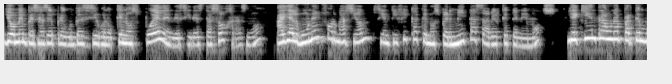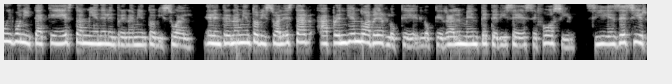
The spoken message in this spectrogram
yo me empecé a hacer preguntas, decir, bueno, ¿qué nos pueden decir estas hojas, no? ¿Hay alguna información científica que nos permita saber qué tenemos? Y aquí entra una parte muy bonita que es también el entrenamiento visual. El entrenamiento visual, estar aprendiendo a ver lo que, lo que realmente te dice ese fósil, ¿sí? Es decir,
